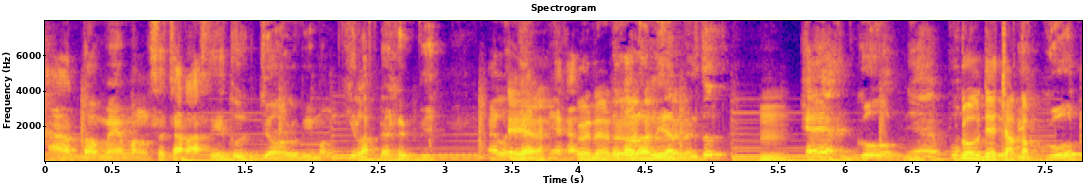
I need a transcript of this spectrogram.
atau memang secara asli itu jauh lebih mengkilap dan lebih elegan Iya, ya kan benar, Lu kalau lihat itu Hmm. kayak goldnya pun Goldnya lebih cakep. gold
